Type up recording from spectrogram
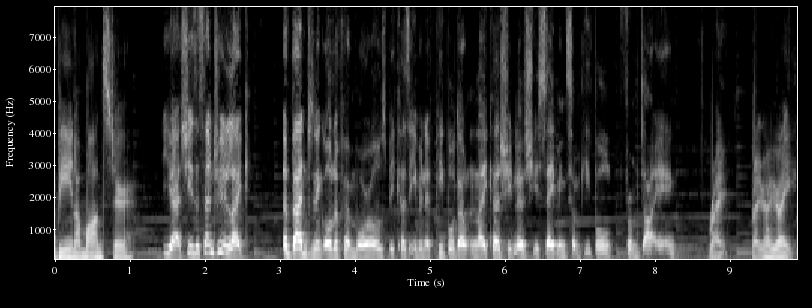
being a monster. Yeah, she's essentially like abandoning all of her morals because even if people don't like her, she knows she's saving some people from dying. Right, right, right, right.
